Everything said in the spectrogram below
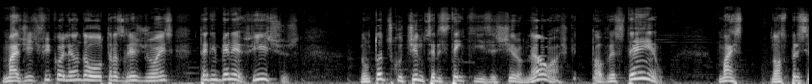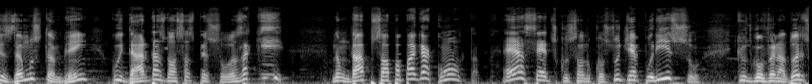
Mas a gente fica olhando outras regiões terem benefícios. Não estou discutindo se eles têm que existir ou não, acho que talvez tenham. Mas nós precisamos também cuidar das nossas pessoas aqui. Não dá só para pagar conta. Essa é a discussão do COSUD e é por isso que os governadores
